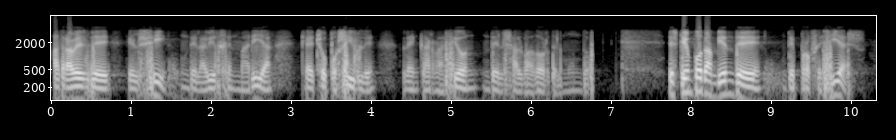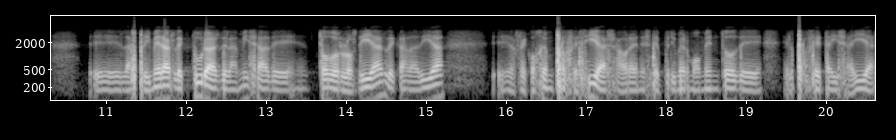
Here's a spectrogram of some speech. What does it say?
a través de el sí de la Virgen María que ha hecho posible la encarnación del Salvador del mundo. Es tiempo también de, de profecías. Eh, las primeras lecturas de la misa de todos los días, de cada día, eh, recogen profecías ahora en este primer momento de el profeta Isaías.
